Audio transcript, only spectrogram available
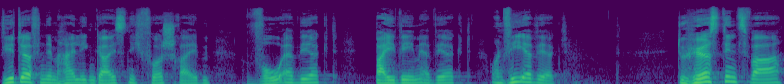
Wir dürfen dem Heiligen Geist nicht vorschreiben, wo er wirkt, bei wem er wirkt und wie er wirkt. Du hörst ihn zwar,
